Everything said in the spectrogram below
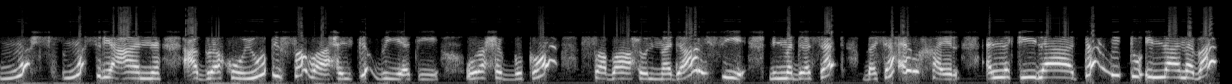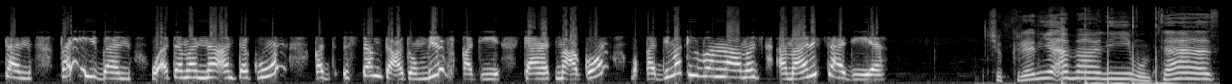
مش مسرعا عبر خيوط الصباح الفضية. أرحب بكم صباح المدارس من مدرسة بشائر الخير التي لا تنبت إلا نباتا طيبا وأتمنى أن تكون قد استمتعتم برفقتي. كانت معكم مقدمة البرنامج أمان السعدية شكرا يا أماني ممتاز.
